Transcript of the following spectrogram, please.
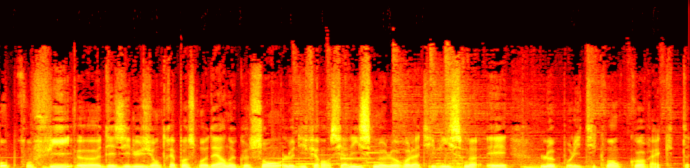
au profit euh, des illusions très postmodernes que sont le différentialisme, le relativisme et le politiquement correct.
